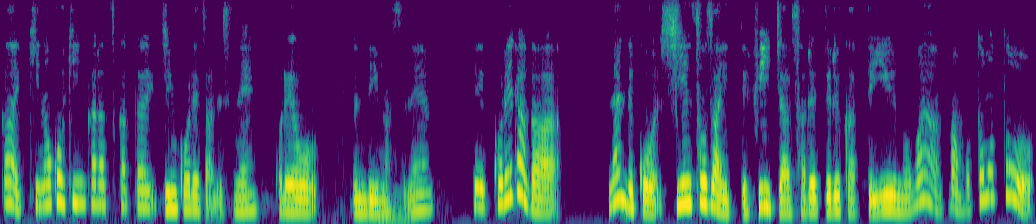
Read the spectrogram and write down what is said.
がキノコ菌から使った人工レザーですね。これを生んでいますね。で、これらがなんでこう新素材ってフィーチャーされてるかっていうのは、まあもともと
